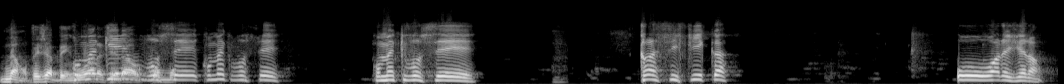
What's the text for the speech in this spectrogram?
Não, veja bem, como é que geral, você, como... como é que você, como é que você classifica o hora geral?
